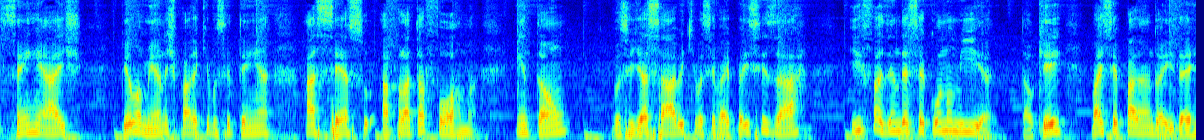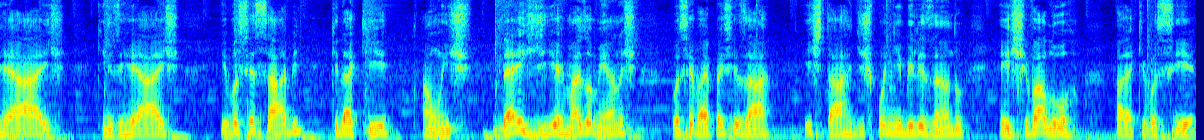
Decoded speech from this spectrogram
100 reais pelo menos para que você tenha acesso à plataforma. Então, você já sabe que você vai precisar ir fazendo essa economia, tá ok? Vai separando aí 10 reais, 15 reais e você sabe que daqui a uns 10 dias mais ou menos você vai precisar estar disponibilizando este valor para que você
